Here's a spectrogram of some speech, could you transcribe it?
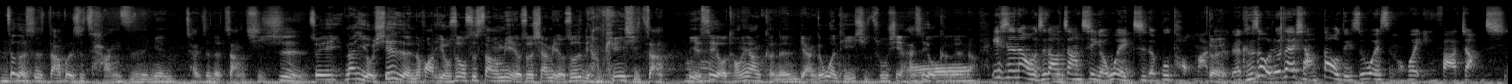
嗯、这个是大部分是肠子里面产生的胀气。是，所以那有些人的话，有时候是上面，有时候下面，有时候是两边一起胀，也是有同样可能两个问题一起出现，还是有可能的、啊。医生，那我知道胀气有位置的不同嘛，嗯、对不对？可是我就在想，到底是为什么会引发胀气？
